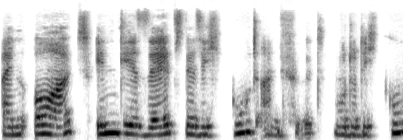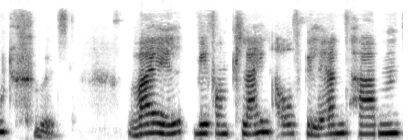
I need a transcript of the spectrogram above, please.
ein Ort in dir selbst, der sich gut anfühlt, wo du dich gut fühlst. Weil wir von klein auf gelernt haben,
